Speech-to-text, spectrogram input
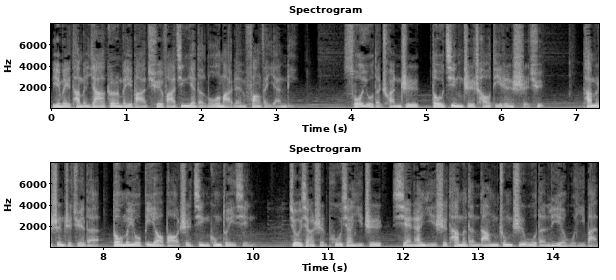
因为他们压根儿没把缺乏经验的罗马人放在眼里。所有的船只都径直朝敌人驶去，他们甚至觉得都没有必要保持进攻队形，就像是扑向一只显然已是他们的囊中之物的猎物一般。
